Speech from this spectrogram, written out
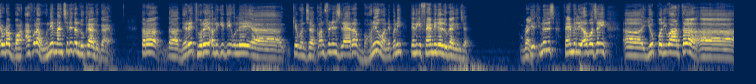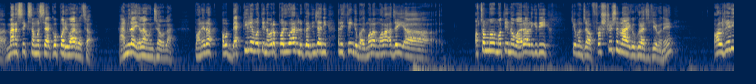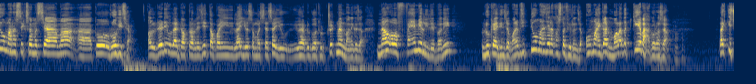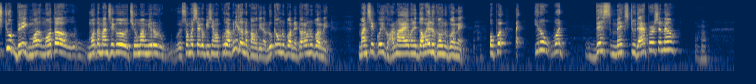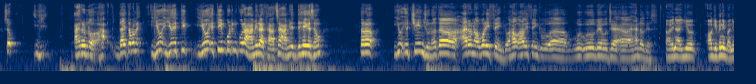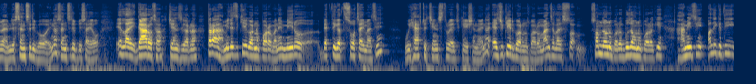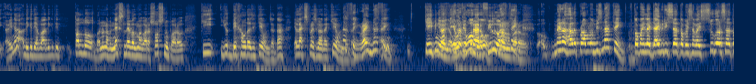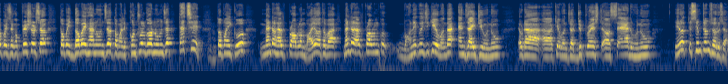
एउटा आफूलाई हुने मान्छेले त लुकायो लुकायो। तर धेरै थोरै अलिकति उसले के भन्छ कन्फिडेन्स ल्याएर भन्यो भने पनि त्यहाँदेखि फ्यामिलीले लुकाइदिन्छ। Right you know this family अब चाहिँ यो परिवार त मानसिक समस्याको परिवार रहेछ हामीलाई हेला हुन्छ होला। भनेर अब व्यक्तिले मात्रै नभएर परिवार लुकाइदिन्छ अनि अनि थिङ्क भयो मलाई मलाई अझै अचम्म मात्रै नभएर अलिकति के भन्छ फ्रस्ट्रेसन लागेको कुरा चाहिँ के भने अलरेडी ऊ मानसिक समस्यामा को रोगी छ। अलरेडी उसलाई डक्टरले चाहिँ तपाईँलाई यो समस्या छ you you have to go through treatment भनेको छ। नाउ अब फ्यामिलीले पनि लुकाइदिन्छ भनेपछि त्यो मान्छेलाई कस्तो फिल हुन्छ? ओ माई गड मलाई त के भएको रहेछ? लाइक इट्स टु बिग म म त म त मान्छेको छेउमा मेरो समस्याको विषयमा कुरा पनि गर्न पाउँदिनँ। लुकाउनु पर्ने डराउनु पर्ने। मान्छे कोही घरमा आयो भने दबाई लुकाउनु पर्ने। ओप you know what this makes to that person now so I don't know दाइ तपाईँलाई यो यो यति यो यति इम्पोर्टेन्ट कुरा हामीलाई थाहा छ हामीले देखेका छौँ। तर यो यो चेन्ज हुन त I don't know what you think how how you think will be able to handle this होइन यो अघि पनि भन्यौँ हामीले सेन्सिटिभ हो होइन? सेन्सिटिभ विषय हो। यसलाई गाह्रो छ चेन्ज गर्न। तर हामीले चाहिँ के गर्नु पर्यो भने मेरो व्यक्तिगत सोचाइमा चाहिँ we have to change through education होइन एजुकेट गर्नु पऱ्यो मान्छेलाई सम्झाउनु पऱ्यो बुझाउनु पऱ्यो कि हामी चाहिँ अलिकति होइन अलिकति अब अलिकति तल्लो भनौँ न अब नेक्स्ट लेभलमा गएर सोच्नु पऱ्यो कि यो देखाउँदा चाहिँ के हुन्छ त यसलाई एक्सप्रेस गर्दा के हुन्छ? Nothing. है? केही पनि होइन फिल गराउनु mental health problem is nothing तपाईँलाई डायबिटिस छ तपाईँसँग सुगर छ तपाईँसँग प्रेसर छ तपाईँ दबाई खानुहुन्छ तपाईँले कन्ट्रोल गर्नुहुन्छ द्याट्स इट तपाईँको मेन्टल हेल्थ प्रब्लम भयो अथवा मेन्टल हेल्थ प्रब्लमको भनेको चाहिँ के हो भन्दा एन्जाइटी हुनु एउटा के भन्छ डिप्रेस्ड स्याड हुनु यु नो त्यो सिम्टम्सहरू छ।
